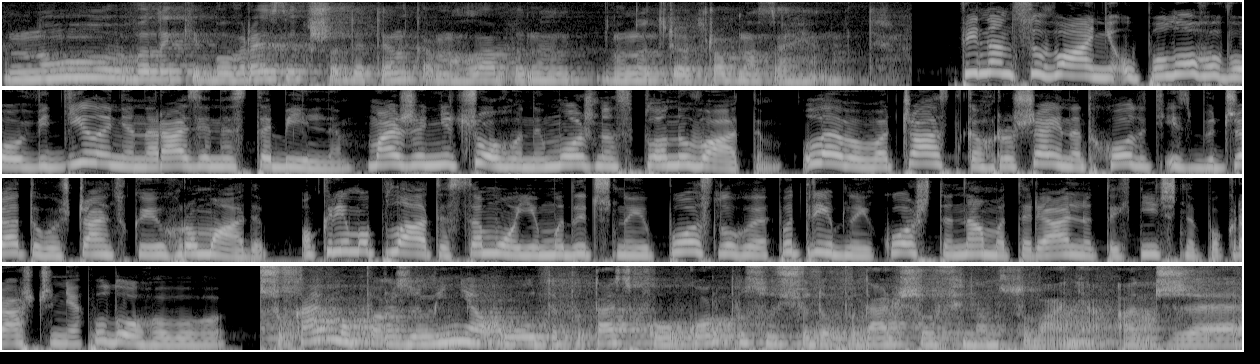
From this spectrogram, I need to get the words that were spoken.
ну, великий був ризик, що дитинка могла б внутріутробно загинути. Фінансування у пологового відділення наразі нестабільне. Майже нічого не можна спланувати. Левова частка грошей надходить із бюджету Гощанської громади. Окрім оплати самої медичної послуги, потрібні й кошти на матеріально-технічне покращення пологового. Шукаємо порозуміння у депутатського корпусу щодо подальшого фінансування, адже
